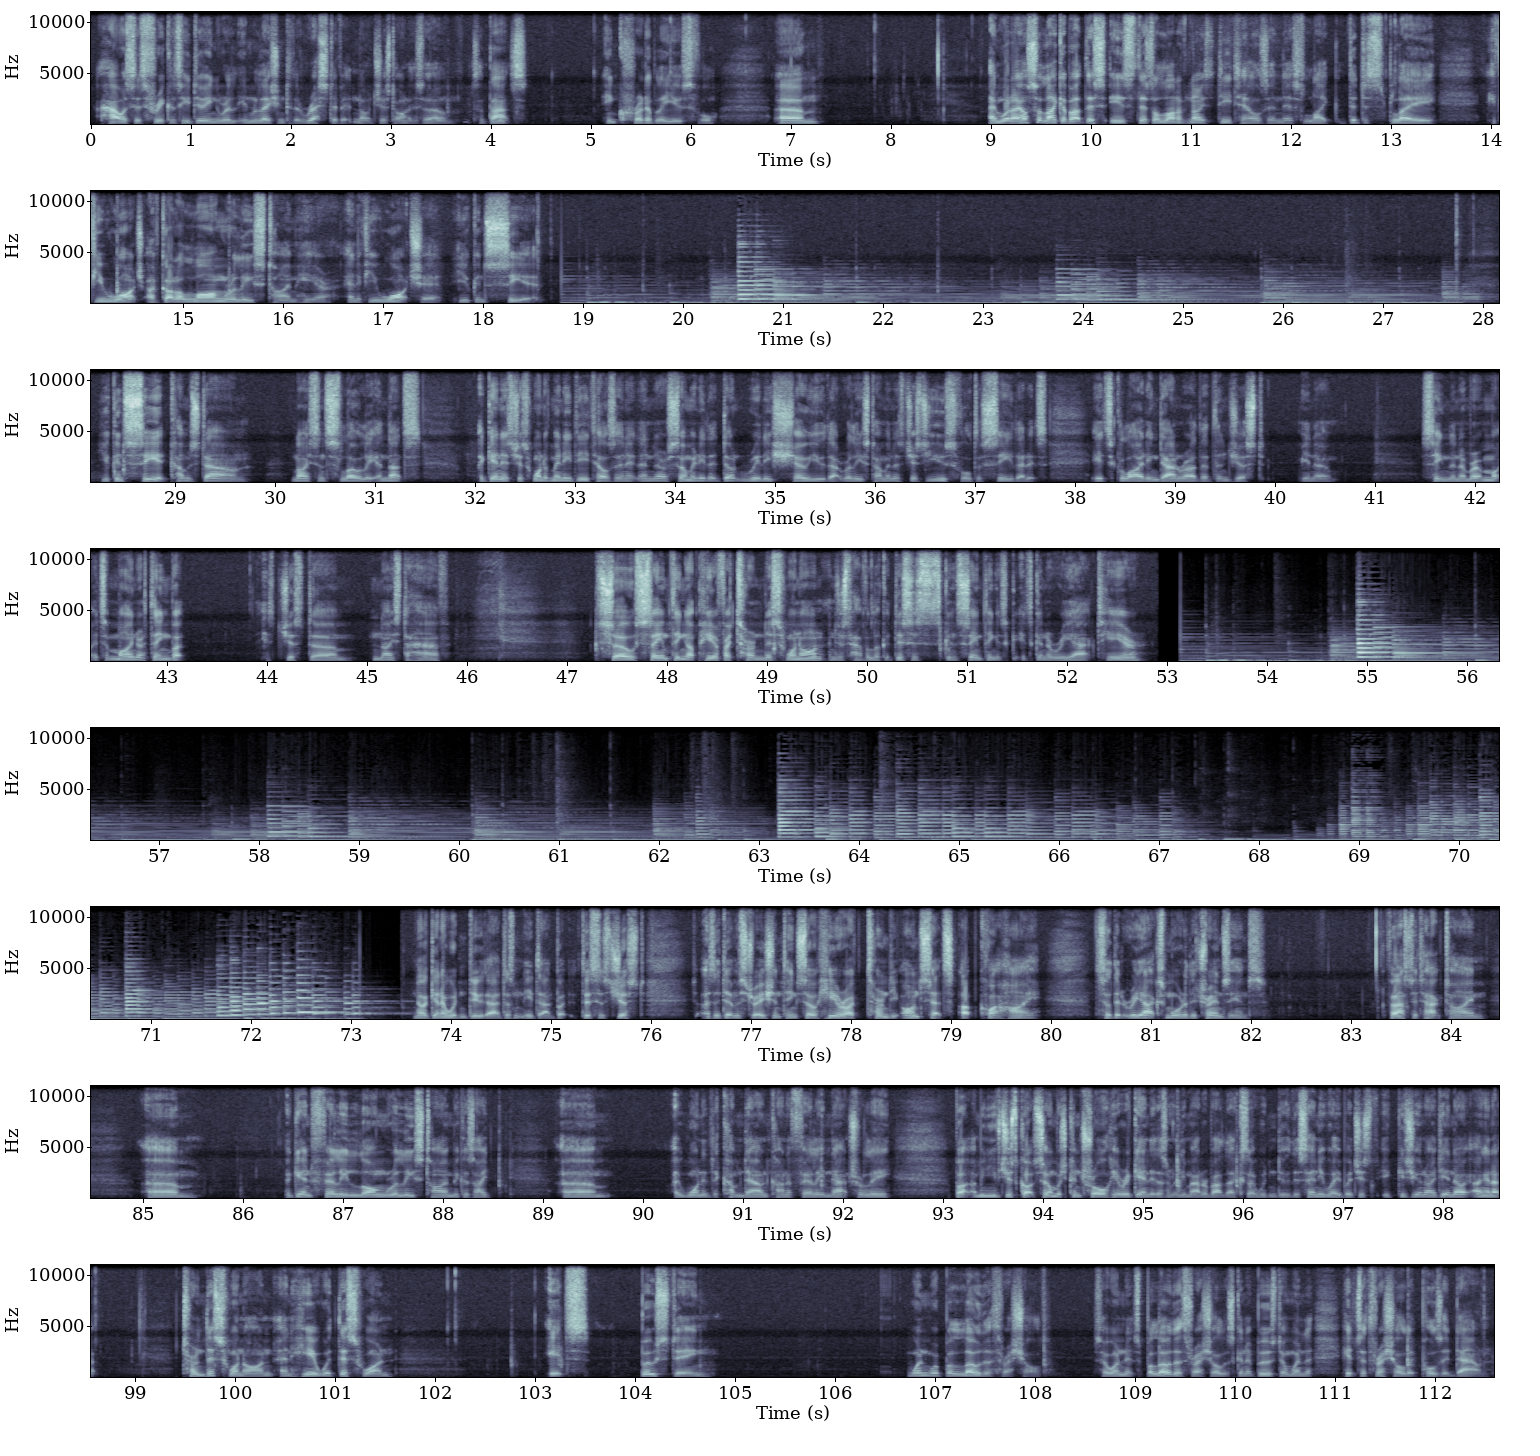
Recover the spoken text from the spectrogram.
how is this frequency doing in relation to the rest of it, not just on its own? So that's incredibly useful. Um, and what I also like about this is there's a lot of nice details in this, like the display. If you watch, I've got a long release time here, and if you watch it, you can see it. You can see it comes down nice and slowly, and that's again, it's just one of many details in it, and there are so many that don't really show you that release time, and it's just useful to see that it's it's gliding down rather than just you know seeing the number. It's a minor thing, but it's just um, nice to have. So same thing up here. If I turn this one on and just have a look at this, it's the same thing. It's, it's going to react here. Now again, I wouldn't do that, it doesn't need that, but this is just as a demonstration thing. So here I've turned the onsets up quite high so that it reacts more to the transients. Fast attack time, um, again, fairly long release time because I, um, I wanted to come down kind of fairly naturally. But I mean, you've just got so much control here. Again, it doesn't really matter about that because I wouldn't do this anyway, but just it gives you an idea. Now I'm going to turn this one on and here with this one, it's boosting when we're below the threshold. So when it's below the threshold, it's going to boost, and when it hits the threshold, it pulls it down.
